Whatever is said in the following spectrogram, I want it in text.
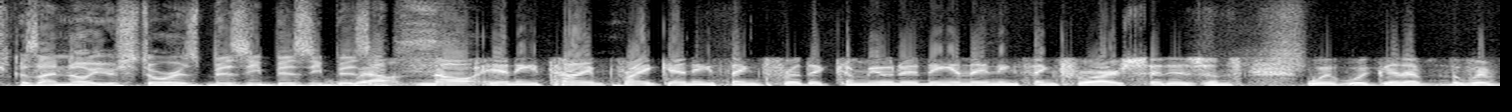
because I know your store is busy, busy, busy. Well, no, anytime, Frank. Anything for the community and anything for our citizens, we, we're gonna we'll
